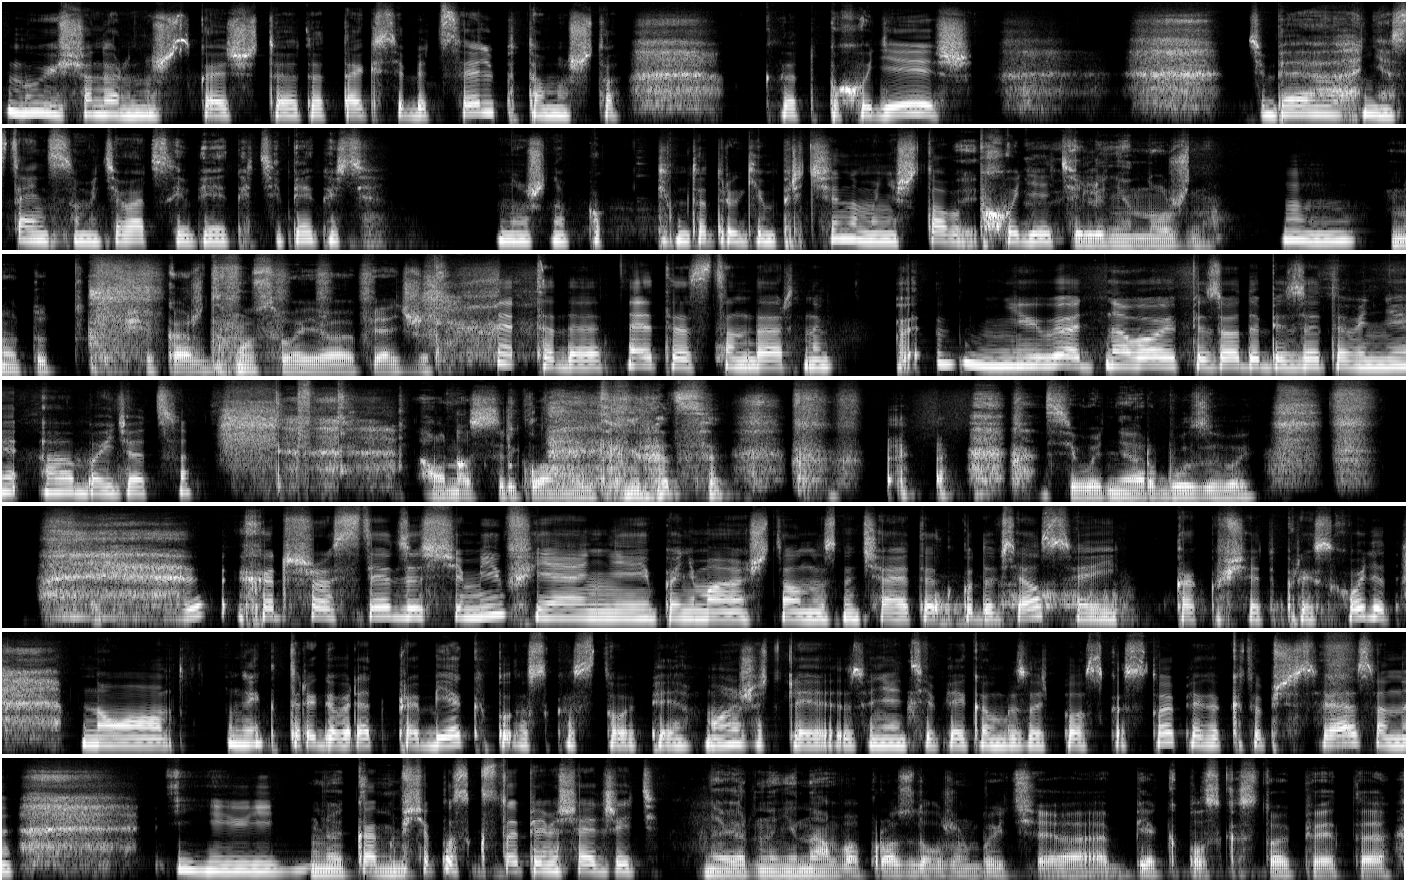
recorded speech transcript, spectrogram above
Ну, еще, наверное, нужно сказать, что это так себе цель, потому что когда ты похудеешь, у тебя не останется мотивации бегать. И бегать нужно по каким-то другим причинам, а не чтобы похудеть. Или не нужно. Угу. Ну, тут вообще каждому свое, опять же. Это да, это стандартно. Ни одного эпизода без этого не обойдется. А у нас рекламная интеграция. Сегодня Арбузовый. Хорошо, следующий миф. Я не понимаю, что он означает, откуда взялся и как вообще это происходит. Но некоторые говорят про бег и плоскостопие. Может ли занятие бегом вызвать плоскостопие? Как это вообще связано? И ну, как не... вообще плоскостопие мешает жить? Наверное, не нам вопрос должен быть. А бег и плоскостопие — это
